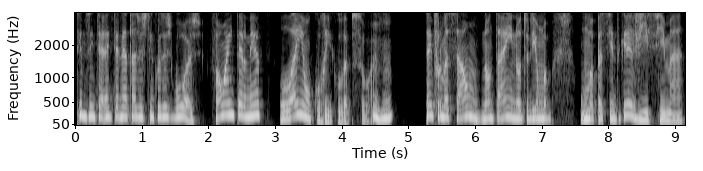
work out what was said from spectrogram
Temos a internet, às vezes tem coisas boas. Vão à internet, leiam o currículo da pessoa. Uhum. Tem formação? Não tem? No outro dia, uma, uma paciente gravíssima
